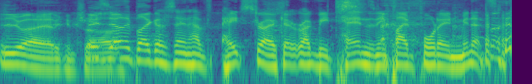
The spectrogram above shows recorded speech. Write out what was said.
You are out of control. He's the only bloke I've seen have heat stroke at rugby tens, and he played 14 minutes. Not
